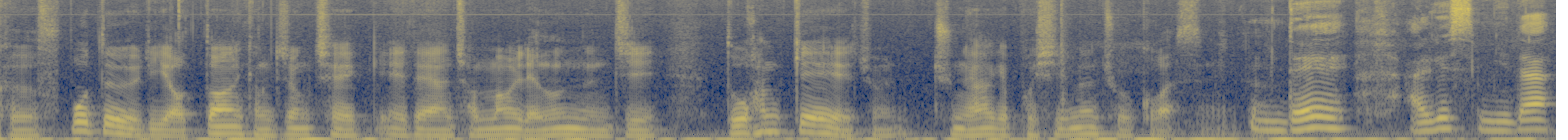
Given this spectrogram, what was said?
그 후보들이 어떠한 경제 정책에 대한 전망을 내놓는지 또 함께 좀 중요하게 보시면 좋을 것 같습니다. 네, 알겠습니다.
